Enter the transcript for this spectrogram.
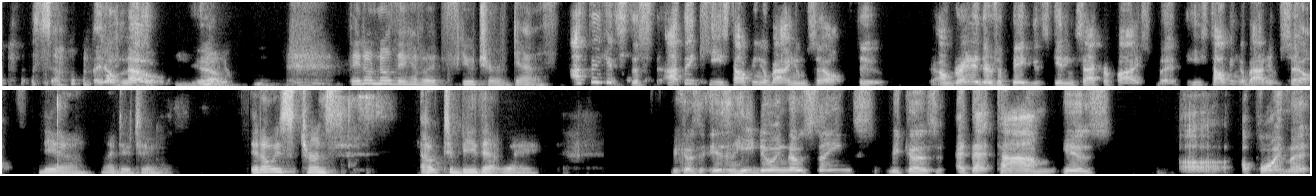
so They don't know. You know, no. They don't know they have a future of death. I think it's the. I think he's talking about himself too. Um, granted, there's a pig that's getting sacrificed, but he's talking about himself. Yeah, I do too. It always turns out to be that way. because isn't he doing those things? Because at that time, his uh, appointment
